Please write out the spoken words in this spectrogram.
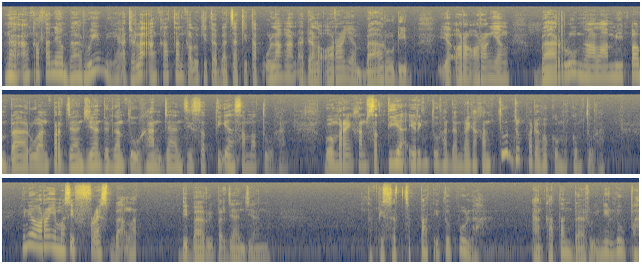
Nah angkatan yang baru ini adalah angkatan kalau kita baca kitab ulangan adalah orang yang baru di ya orang-orang yang baru ngalami pembaruan perjanjian dengan Tuhan, janji setia sama Tuhan bahwa mereka akan setia iring Tuhan dan mereka akan tunduk pada hukum-hukum Tuhan. Ini orang yang masih fresh banget dibarui perjanjiannya. Tapi secepat itu pula angkatan baru ini lupa.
